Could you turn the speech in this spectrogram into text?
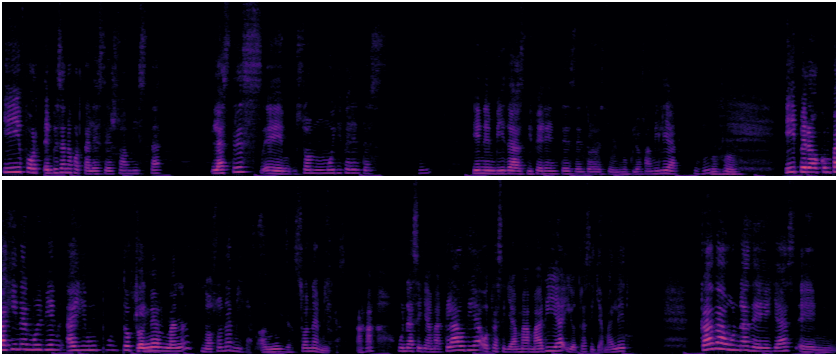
y for- empiezan a fortalecer su amistad. Las tres eh, son muy diferentes. ¿sí? Tienen vidas diferentes dentro de su núcleo familiar. Y pero compaginan muy bien. Hay un punto que ¿Son hermanas? no son amigas. Amigas. Son amigas. Ajá. Una se llama Claudia, otra se llama María y otra se llama Leda. Cada una de ellas em,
